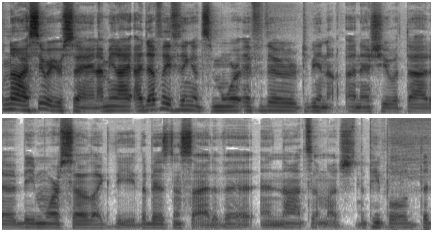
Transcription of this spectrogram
No, I see what you're saying. I mean, I, I definitely think it's more if there were to be an, an issue with that, it would be more so like the the business side of it, and not so much the people, the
